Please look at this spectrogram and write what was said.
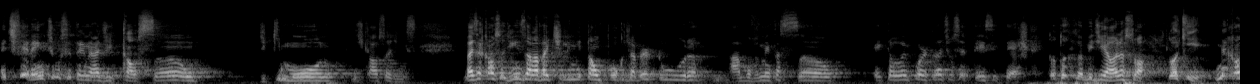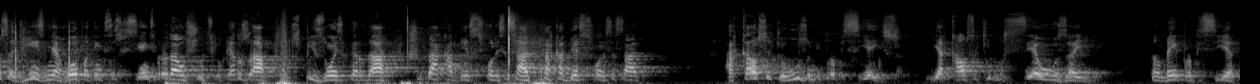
É diferente você treinar de calção, de kimono, de calça jeans. Mas a calça jeans ela vai te limitar um pouco de abertura, a movimentação. Então é importante você ter esse teste. Então eu tô aqui com a BDA, olha só. Tô aqui, minha calça jeans, minha roupa tem que ser suficiente para dar os chutes que eu quero usar, os pisões que eu quero dar, chutar a cabeça se for necessário, chutar a cabeça se for necessário. A calça que eu uso me propicia isso. E a calça que você usa aí também propicia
